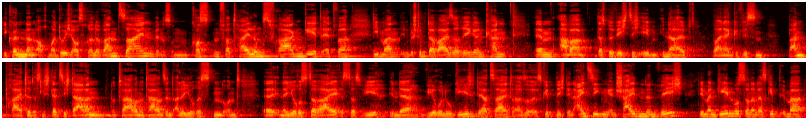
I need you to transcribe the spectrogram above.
Die können dann auch mal durchaus relevant sein, wenn es um Kostenverteilungsfragen geht etwa, die man in bestimmter Weise regeln kann. Ähm, aber das bewegt sich eben innerhalb so einer gewissen Bandbreite. Das liegt letztlich daran, Notare, Notaren sind alle Juristen und äh, in der Juristerei ist das wie in der Virologie derzeit. Also es gibt nicht den einzigen entscheidenden Weg, den man gehen muss, sondern es gibt immer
